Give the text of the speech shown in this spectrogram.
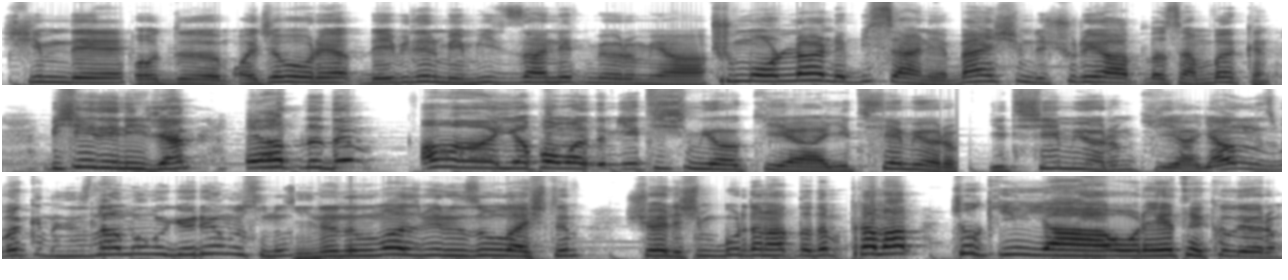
Şimdi adım. Acaba oraya atlayabilir miyim? Hiç zannetmiyorum ya. Şu morlar ne? Bir saniye. Ben şimdi şuraya atlasam bakın. Bir şey deneyeceğim. E atladım. Aa yapamadım. Yetişmiyor ki ya. Yetişemiyorum. Yetişemiyorum ki ya. Yalnız bakın hızlanmamı görüyor musunuz? İnanılmaz bir hıza ulaştım. Şöyle şimdi buradan atladım. Tamam. Çok iyi ya. Oraya takılıyorum.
